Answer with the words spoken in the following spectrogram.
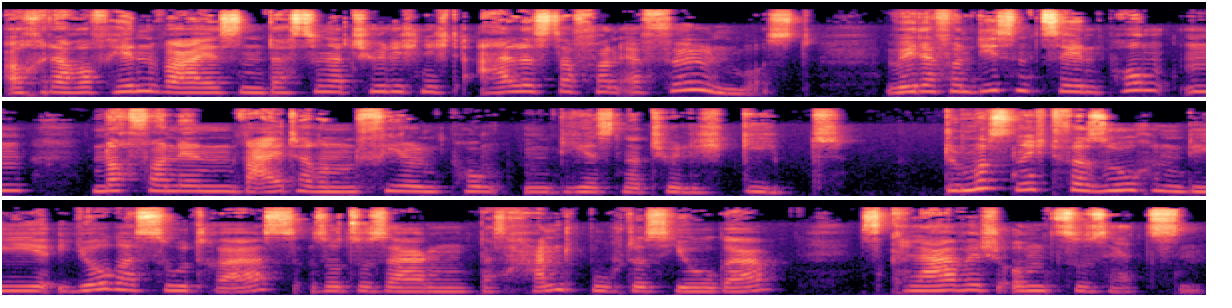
auch darauf hinweisen, dass du natürlich nicht alles davon erfüllen musst. Weder von diesen zehn Punkten noch von den weiteren vielen Punkten, die es natürlich gibt. Du musst nicht versuchen, die Yoga Sutras, sozusagen das Handbuch des Yoga, sklavisch umzusetzen.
